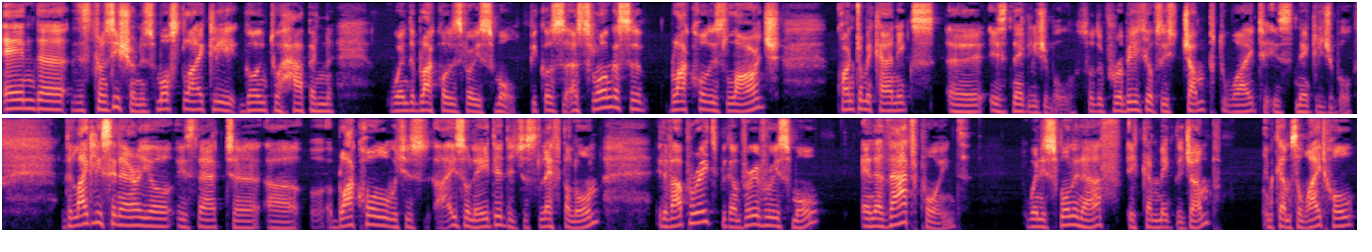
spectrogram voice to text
And uh, this transition is most likely going to happen when the black hole is very small, because as long as a black hole is large, quantum mechanics uh, is negligible. So the probability of this jump to white is negligible. The likely scenario is that uh, uh, a black hole, which is isolated, is just left alone, it evaporates, becomes very, very small. And at that point, when it's small enough, it can make the jump. It becomes a white hole.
